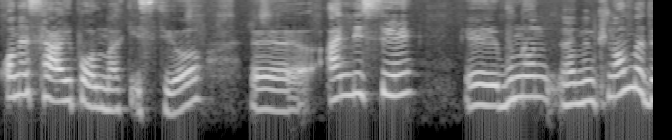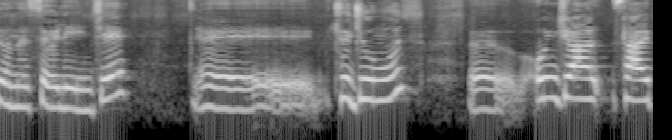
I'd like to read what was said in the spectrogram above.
Ona sahip olmak istiyor. Annesi bunun mümkün olmadığını söyleyince çocuğumuz e, oyuncağa sahip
